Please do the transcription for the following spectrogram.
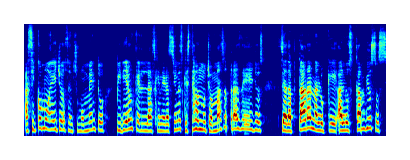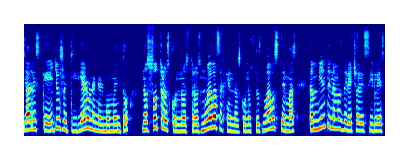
así como ellos en su momento pidieron que las generaciones que estaban mucho más atrás de ellos se adaptaran a lo que a los cambios sociales que ellos requirieron en el momento, nosotros con nuestras nuevas agendas, con nuestros nuevos temas, también tenemos derecho a decirles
